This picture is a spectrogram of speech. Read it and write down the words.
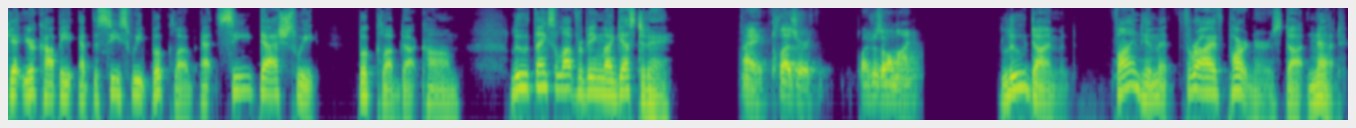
Get your copy at the C Suite Book Club at c-suitebookclub.com. Lou, thanks a lot for being my guest today. Hey, pleasure. Pleasure's all mine. Lou Diamond. Find him at thrivepartners.net.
